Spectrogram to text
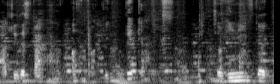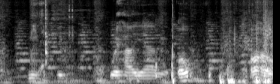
actually this guy has a fucking pickaxe. So he needs to needs to figure how he have it. Oh, uh oh.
